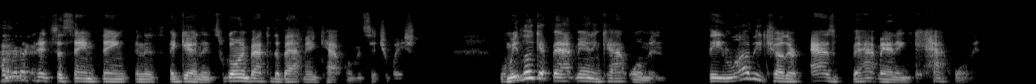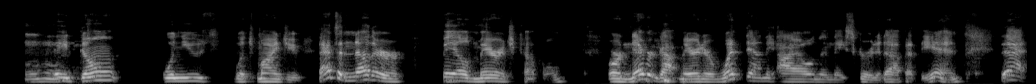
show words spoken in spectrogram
I'm gonna pitch the same thing, and it's again, it's going back to the Batman Catwoman situation. When we look at Batman and Catwoman, they love each other as Batman and Catwoman. Mm-hmm. They don't when you, which mind you, that's another failed marriage couple or never got married or went down the aisle and then they screwed it up at the end, that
